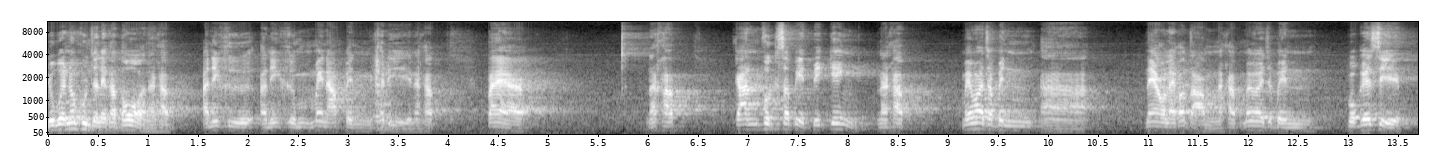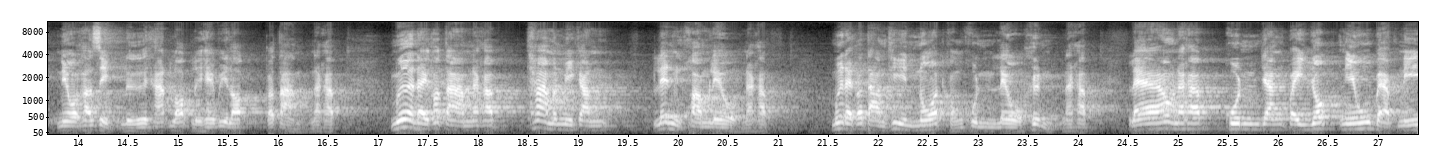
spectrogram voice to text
ยกเว้นว่าคุณจะเลกาโต้นะครับ อันนี้คืออันนี้คือไม่นับเป็นคดีนะครับ แต่นะครับการฝึกสปีดพิกกิ้งนะครับไม่ว่าจะเป็นแนวอะไรก็ตามนะครับ ไม่ว่าจะเป็นโปรเกรสซีฟนิวคลาสสิกหรือฮาร์ดล็อกหรือเฮฟวี่ล็อกก็ตามนะครับ เมื่อใดก็ตามนะครับ ถ้ามันมีการเล่นความเร็วนะครับ เมื่อใดก็ตามที่โน้ตของคุณเร็วขึ้นนะครับ แล้วนะครับคุณยังไปยกนิ้วแบบนี้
